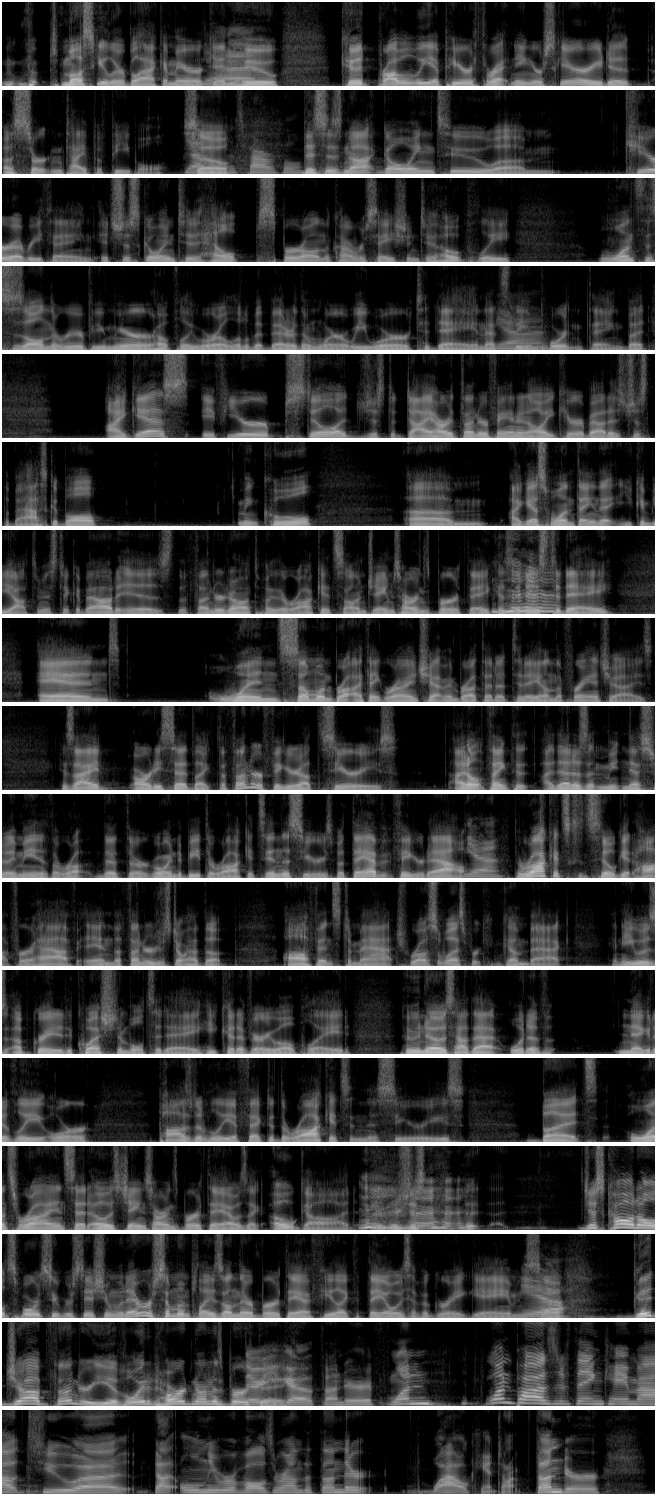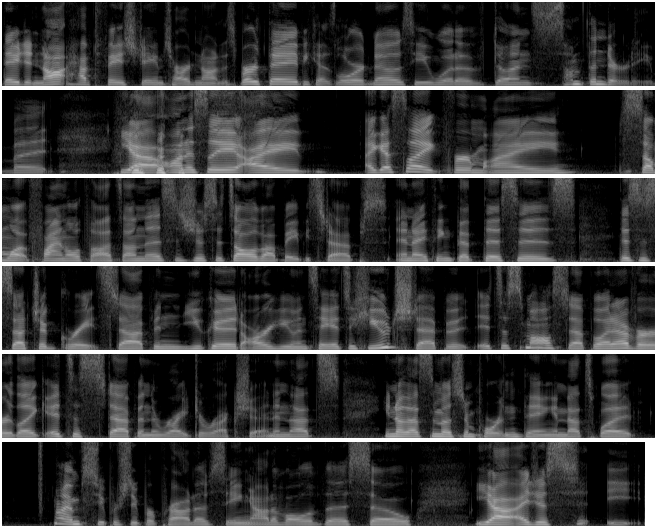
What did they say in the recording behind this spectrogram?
muscular black American Yeah. who could probably appear threatening or scary to a certain type of people. Yeah, so that's powerful. this is not going to um, cure everything. It's just going to help spur on the conversation to hopefully, once this is all in the rearview mirror, hopefully we're a little bit better than where we were today, and that's the important thing. But I guess if you're still a, just a diehard Thunder fan and all you care about is just the basketball, I mean, cool. Um, I guess one thing that you can be optimistic about is the Thunder don't have to play the Rockets on James Harden's birthday because it is today. And when someone brought, I think Ryan Chapman brought that up today on the franchise because I already said like the Thunder figured out the series. I don't think that that doesn't mean, necessarily mean that the Ro- that they're going to beat the Rockets in the series, but they haven't figured out. Yeah. the Rockets can still get hot for a half, and the Thunder just don't have the offense to match. Russell Westbrook can come back, and he was upgraded to questionable today. He could have very well played. Who knows how that would have negatively or positively affected the Rockets in this series? But once Ryan said, "Oh, it's James Harden's birthday," I was like, "Oh God!" There's just just call it old sports superstition. Whenever someone plays on their birthday, I feel like that they always have a great game. Yeah. So, good job, Thunder. You avoided Harden on his birthday. There you go, Thunder. If one if one positive thing came out to uh, that only revolves around the Thunder, wow, can't talk Thunder. They did not have to face James Harden on his birthday because Lord knows he would have done something dirty. But yeah, honestly, I I guess like for my somewhat final thoughts on this is just it's all about baby steps, and I think that this is this is such a great step and you could argue and say it's a huge step it, it's a small step whatever like it's a step in the right direction and that's you know that's the most important thing and that's what i'm super super proud of seeing out of all of this so yeah i just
